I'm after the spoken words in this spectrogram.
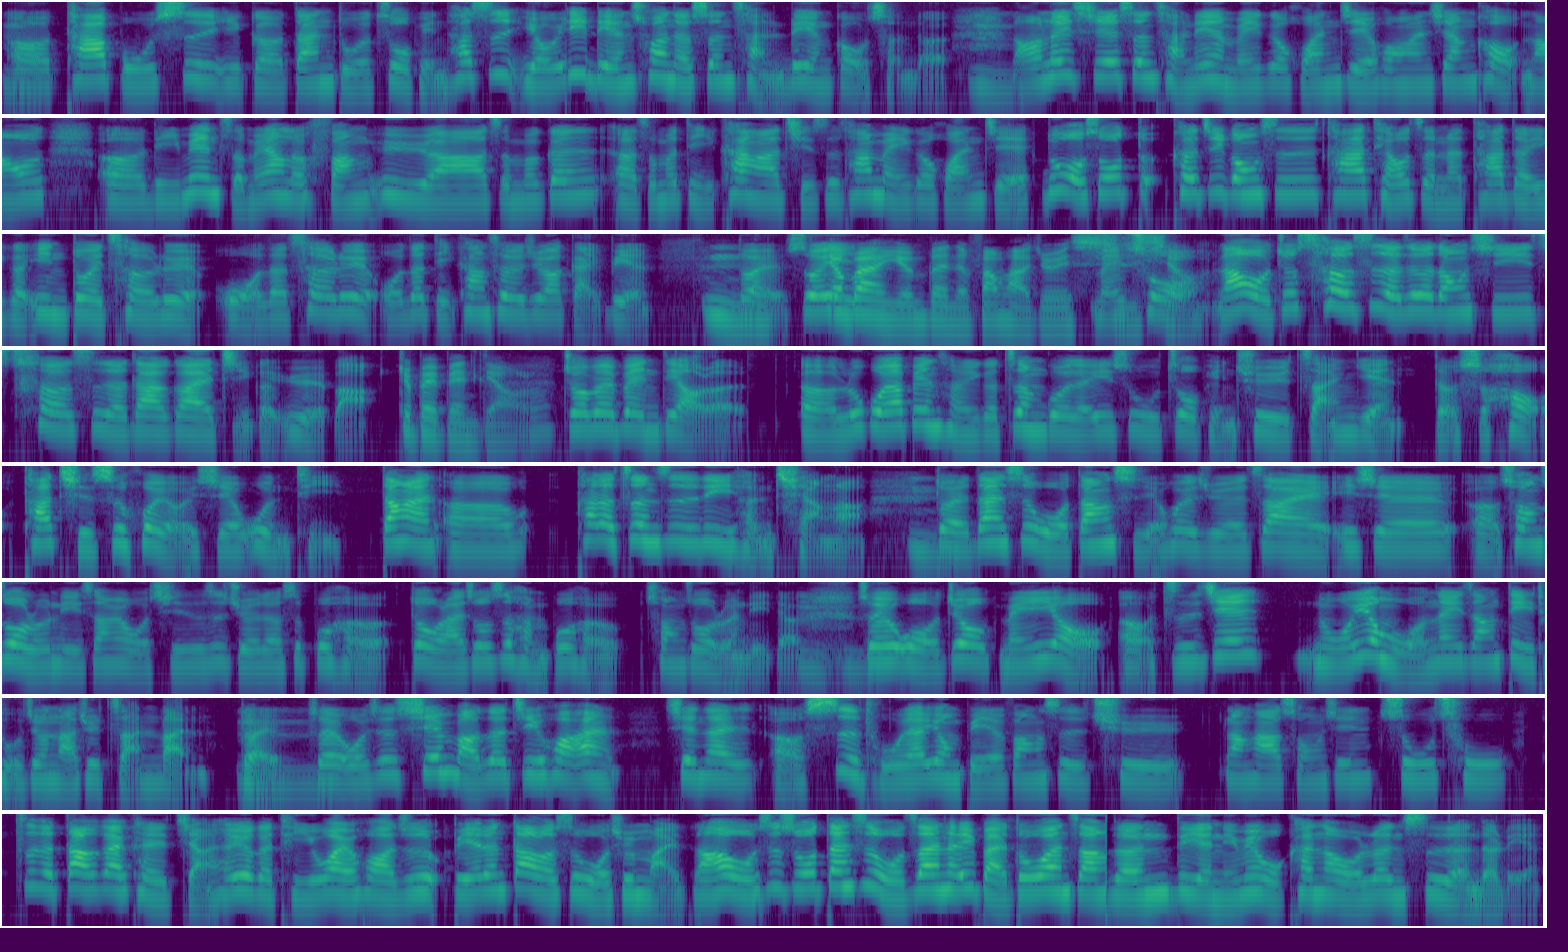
呃，嗯、它不是一个单独的作品，它是有一连串的生产链构成的，嗯、然后那些生产链每一个环节环环相扣，然后呃，里面怎么样的防御啊，怎么跟呃怎么抵抗啊，其实它每一个环节，如果说科技公司它调整了它的一个应对策略。我的策略，我的抵抗策略就要改变，嗯，对，所以要不然原本的方法就会失效。没错，然后我就测试了这个东西，测试了大概几个月吧，就被变掉了，就被变掉了。呃，如果要变成一个正规的艺术作品去展演的时候，它其实会有一些问题。当然，呃。它的政治力很强啊，嗯、对，但是我当时也会觉得，在一些呃创作伦理上面，我其实是觉得是不合，对我来说是很不合创作伦理的，嗯、所以我就没有呃直接挪用我那张地图就拿去展览，对，嗯、所以我是先把这计划案现在呃试图要用别的方式去让它重新输出。这个大概可以讲，还有个题外话，就是别人到了是我去买，然后我是说，但是我在那一百多万张人脸里面，我看到我认识人的脸，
